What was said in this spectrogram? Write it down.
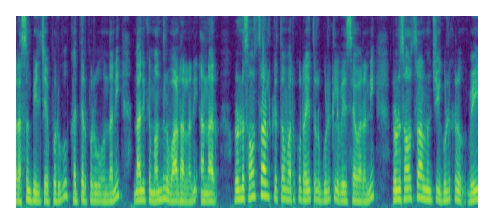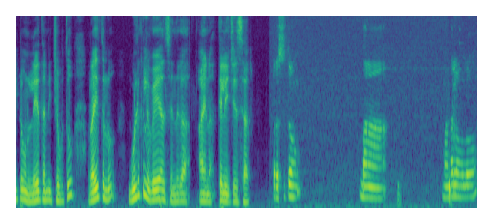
రసం పీల్చే పురుగు కత్తెర పురుగు ఉందని దానికి మందులు వాడాలని అన్నారు. రెండు సంవత్సరాల క్రితం వరకు రైతులు గుళికలు వేసేవారని రెండు సంవత్సరాల నుంచి గుళికలు వేయటం లేదని చెబుతూ రైతులు గుళికలు వేయాల్సిందిగా ఆయన తెలియజేశారు. ప్రస్తుతం మన మండలంలో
